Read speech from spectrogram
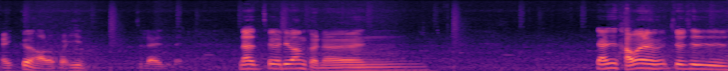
哎，更好的回应之类之类。那这个地方可能，但是台湾人就是。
